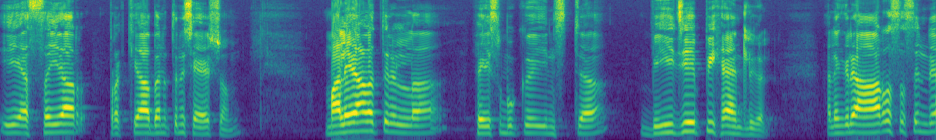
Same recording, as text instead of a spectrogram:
ഈ എസ് ഐ ആർ പ്രഖ്യാപനത്തിന് ശേഷം മലയാളത്തിലുള്ള Facebook insta B J P ഹാൻഡിലുകൾ അല്ലെങ്കിൽ ആർ എസ് എസിന്റെ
